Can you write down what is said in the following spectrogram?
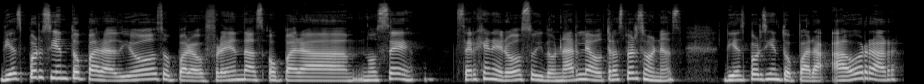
10% para Dios o para ofrendas o para, no sé, ser generoso y donarle a otras personas, 10% para ahorrar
